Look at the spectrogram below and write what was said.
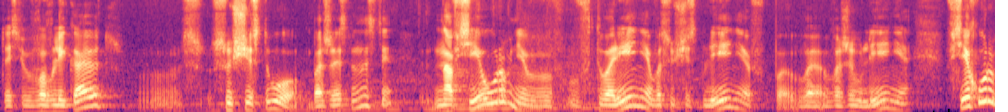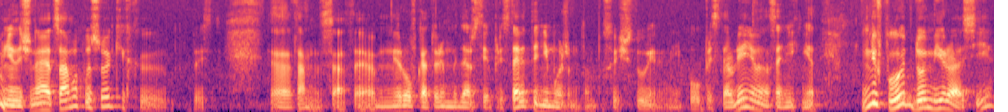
То есть вовлекают существо божественности на все уровни, в, творение, в осуществление, в, в, оживление, всех уровней, начиная от самых высоких, э, то есть, э, там, от э, миров, которые мы даже себе представить-то не можем там, по существу, никакого представления у нас о них нет, и вплоть до мира России.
